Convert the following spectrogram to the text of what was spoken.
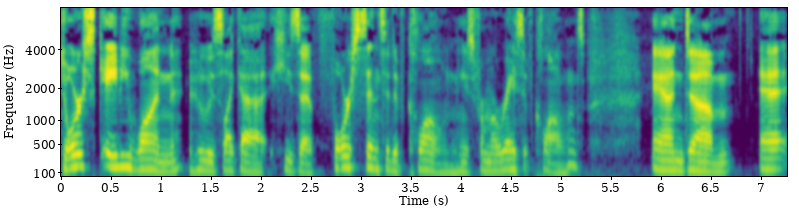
Dorsk eighty one, who is like a he's a force sensitive clone. He's from a race of clones, and um, uh,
